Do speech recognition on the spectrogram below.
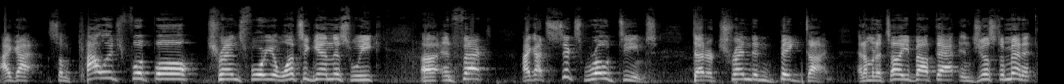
I got some college football trends for you once again this week. Uh, in fact, I got six road teams that are trending big time. And I'm going to tell you about that in just a minute.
